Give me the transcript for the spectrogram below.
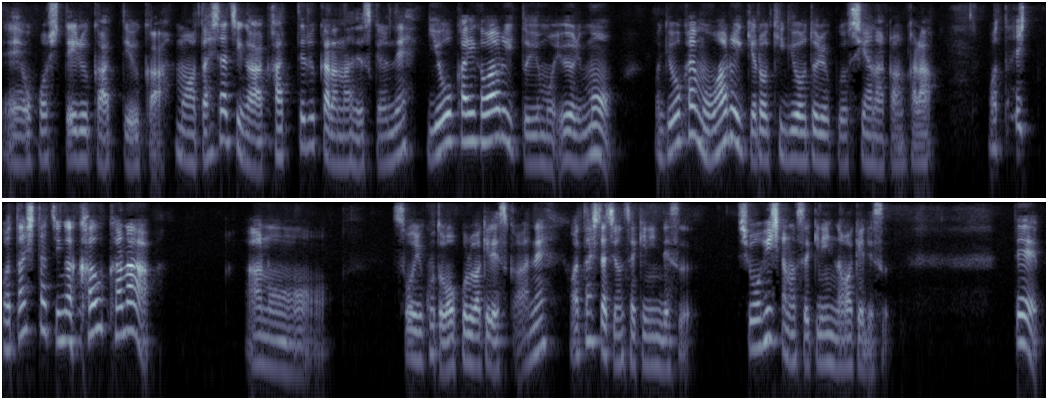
えー、起こしているかっていうか、まあ私たちが買ってるからなんですけどね、業界が悪いというよりも、業界も悪いけど企業努力をしやなあかんから、私私たちが買うから、あのそういうことが起こるわけですからね。私たちの責任です。消費者の責任なわけです。で、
